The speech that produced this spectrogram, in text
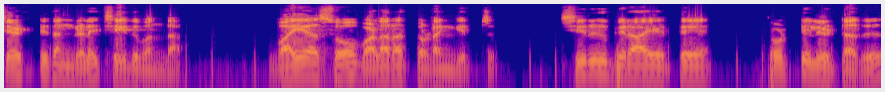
சேட்டிதங்களை செய்து வந்தார். வயசோ வளரத் தொடங்கிற்று. சிறு பிராயத்தே தொட்டிலிட்டது.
